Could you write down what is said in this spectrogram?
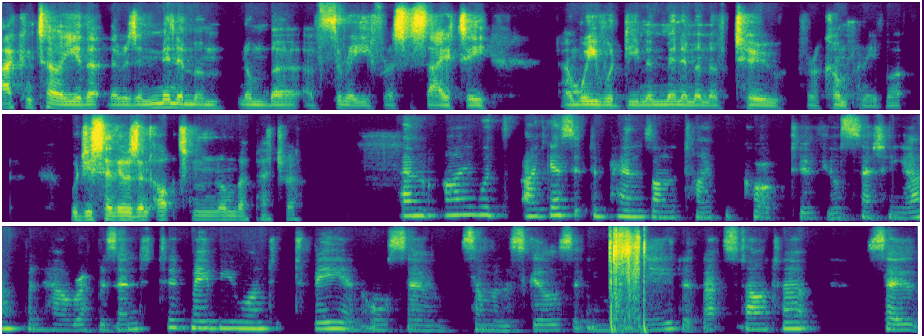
I can tell you that there is a minimum number of three for a society, and we would deem a minimum of two for a company. But would you say there was an optimum number, Petra? Um, I would, I guess it depends on the type of cooperative you're setting up and how representative maybe you want it to be, and also some of the skills that you might need at that startup. So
